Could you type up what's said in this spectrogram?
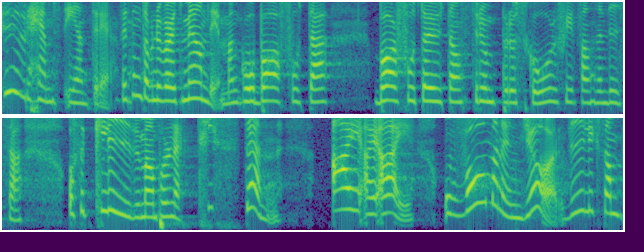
Hur hemskt är inte det? Jag vet inte om du varit med om det. Man går barfota, barfota utan strumpor och skor. Det fanns en visa. Och så kliver man på den här tisten. Aj, aj, aj. Och vad man än gör, vi liksom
